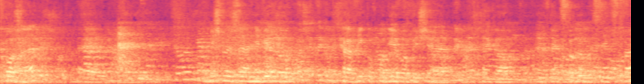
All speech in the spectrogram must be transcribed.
sporze. E, Myślę, że niewielu prawników podjęłoby się tego, tego pełnomocnictwa.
